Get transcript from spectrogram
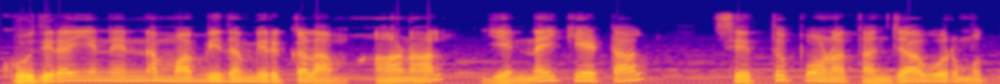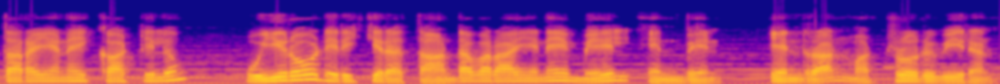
குதிரையின் எண்ணம் அவ்விதம் இருக்கலாம். ஆனால் என்னை கேட்டால் செத்துப்போன தஞ்சாவூர் முத்தரையனை காட்டிலும் உயிரோடு இருக்கிற தாண்டவராயனே மேல் என்பேன் என்றான் மற்றொரு வீரன்.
